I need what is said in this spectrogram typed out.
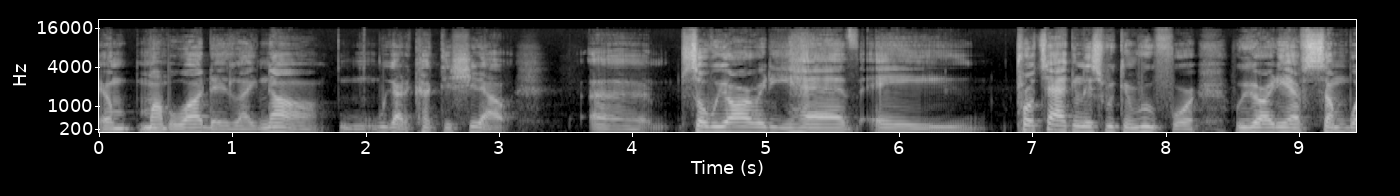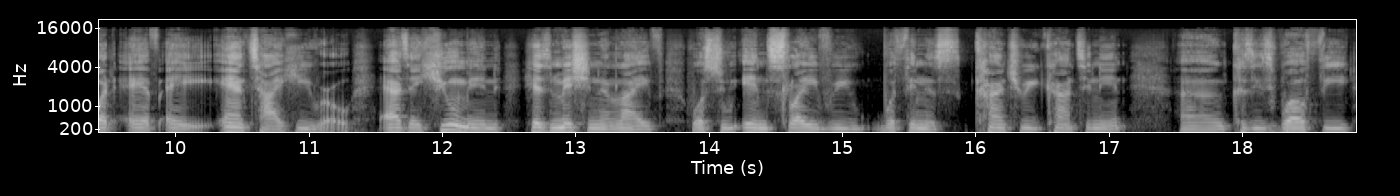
and Walde is like, nah, we got to cut this shit out. Uh, so we already have a protagonist we can root for. We already have somewhat of a anti-hero. As a human, his mission in life was to end slavery within his country, continent, because uh, he's wealthy.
